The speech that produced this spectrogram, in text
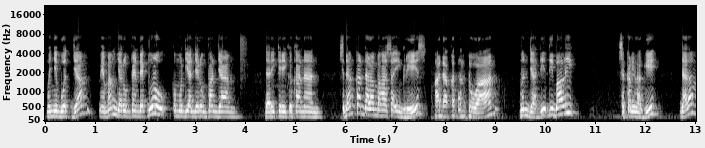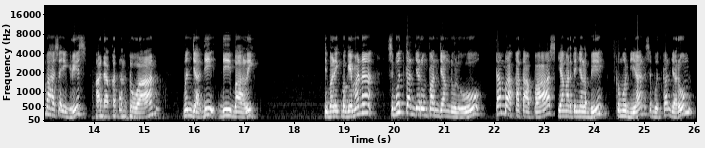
menyebut jam memang jarum pendek dulu, kemudian jarum panjang dari kiri ke kanan. Sedangkan dalam bahasa Inggris ada ketentuan menjadi dibalik. Sekali lagi, dalam bahasa Inggris ada ketentuan menjadi dibalik. Dibalik bagaimana? Sebutkan jarum panjang dulu, tambah kata pas yang artinya lebih, kemudian sebutkan jarum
